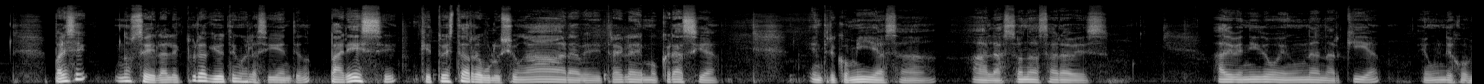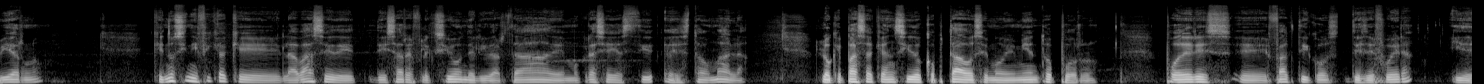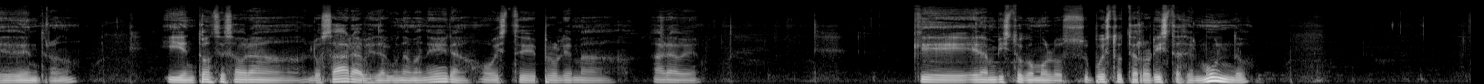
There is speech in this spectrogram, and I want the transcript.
Parece, no sé, la lectura que yo tengo es la siguiente, ¿no? Parece que toda esta revolución árabe de traer la democracia, entre comillas, a, a las zonas árabes, ha devenido en una anarquía, en un desgobierno, que no significa que la base de, esa reflexión de libertad, de democracia haya estado mala. Lo que pasa es que han sido cooptados ese movimiento por poderes eh, fácticos desde fuera y desde dentro, ¿no? Y entonces ahora los árabes, de alguna manera, o este problema árabe que eran vistos como los supuestos terroristas del mundo,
